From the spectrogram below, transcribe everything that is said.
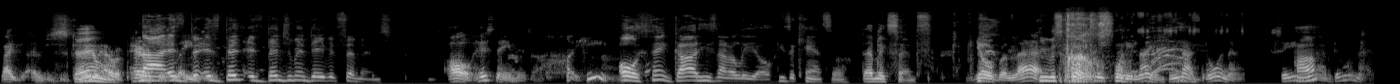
like uh, Scammer. whoever parents Nah, is it's, lazy. ben, it's, ben, it's Benjamin David Simmons. oh, his name is a he. Oh, thank God he's not a Leo. He's a Cancer. That makes sense. yo, relax. He was close. 29. We're not doing that. See, Huh? we're not doing that.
